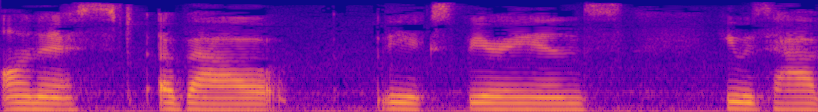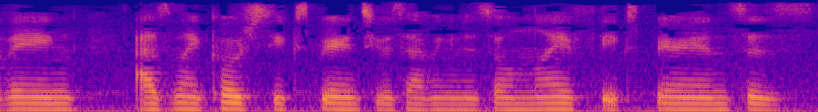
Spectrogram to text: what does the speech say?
honest about the experience he was having as my coach, the experience he was having in his own life, the experiences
